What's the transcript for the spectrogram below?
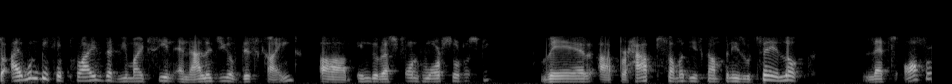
So I wouldn't be surprised that we might see an analogy of this kind uh, in the restaurant war, so to speak, where uh, perhaps some of these companies would say, look, let's offer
